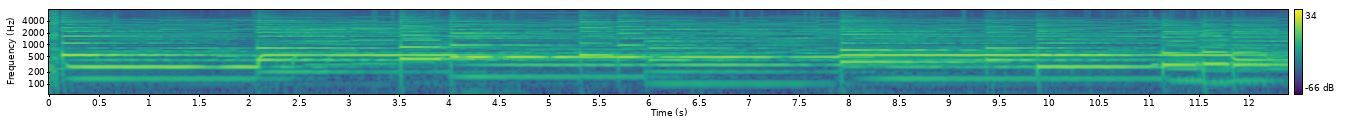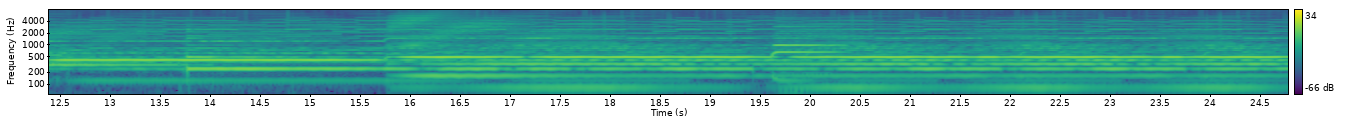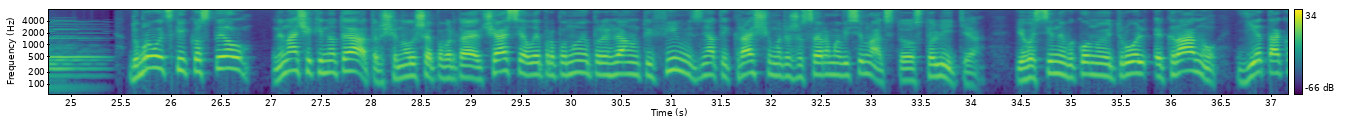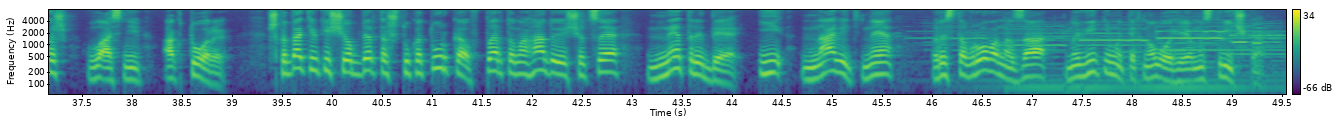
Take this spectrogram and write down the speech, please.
Дубровицький костел, неначе кінотеатр, що не лише повертає в часі, але й пропонує переглянути фільм, знятий кращими режисерами XVIII століття. Його стіни виконують роль екрану, є також власні актори. Шкода тільки, що обдерта штукатурка вперто нагадує, що це не 3D і навіть не реставрована за новітніми технологіями стрічка.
